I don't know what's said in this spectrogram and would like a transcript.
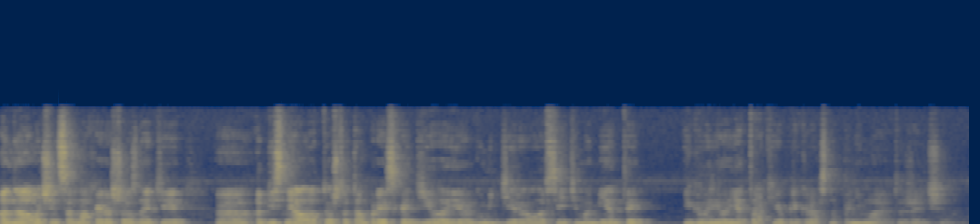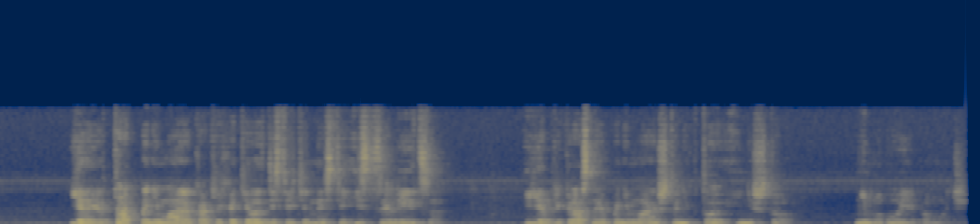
Она очень сама хорошо, знаете, э, объясняла то, что там происходило, и аргументировала все эти моменты, и говорила, я так ее прекрасно понимаю, эту женщину. Я ее так понимаю, как ей хотелось в действительности исцелиться – и я прекрасно понимаю, что никто и ничто не могло ей помочь.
